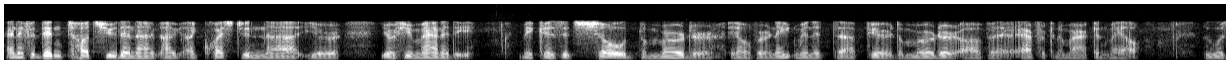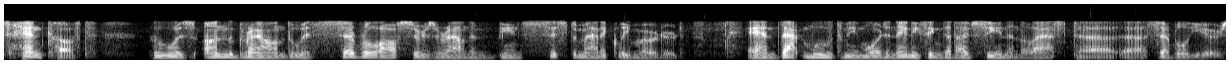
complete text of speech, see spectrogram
And if it didn't touch you, then I, I, I question uh, your your humanity because it showed the murder over an eight minute uh, period, the murder of an African American male who was handcuffed, who was on the ground with several officers around him being systematically murdered and that moved me more than anything that I've seen in the last uh, uh, several years.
